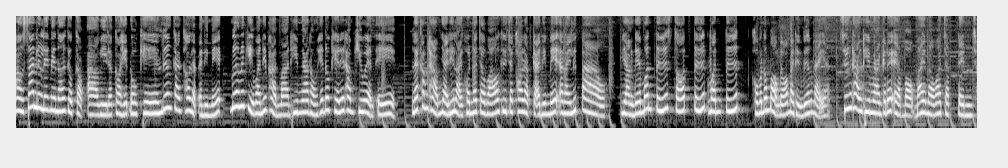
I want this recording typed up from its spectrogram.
ข่าวสั้นเล็กๆน้อยๆเกี่ยวกับ RV แล้วก็ HOK เรื่องการคอลแลบอนิเมะเมื่อไม่กี่วันที่ผ่านมาทีมงานของ HOK ได้ทำ Q&A และคำถามใหญ่ที่หลายคนน่าจะว้าวคือจะคอลแลบกับอนิเมะอะไรหรือเปล่า อย่างเดมอนตืดซอสตืดวันตืดคงไม่ต้องบอกนะว่าหมายถึงเรื่องไหนอะซึ่งทางทีมงานก็ได้แอบบอกใบ้มาว่าจะเป็นโช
